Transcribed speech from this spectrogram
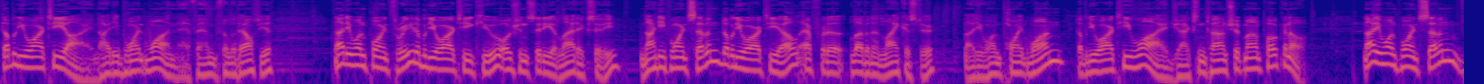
WRTI 90.1 FM Philadelphia, 91.3 WRTQ, Ocean City, Atlantic City. 90.7 WRTL, Ephrata, Lebanon, Lancaster. 91.1 WRTY, Jackson Township, Mount Pocono. 91.7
